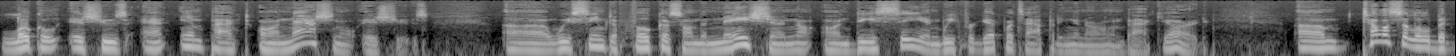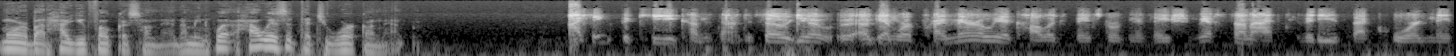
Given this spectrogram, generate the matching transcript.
local issues and impact on national issues. Uh, we seem to focus on the nation, on D.C., and we forget what's happening in our own backyard. Um, tell us a little bit more about how you focus on that. I mean, wh- how is it that you work on that? I think the key comes down to so you know again we're primarily a college-based organization. We have some activities that coordinate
